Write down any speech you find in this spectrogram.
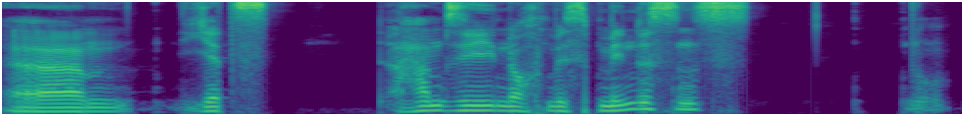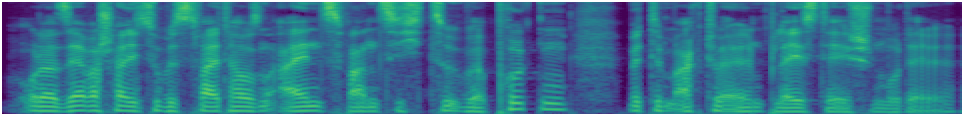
Ähm, jetzt haben sie noch bis mindestens oder sehr wahrscheinlich so bis 2021 zu überbrücken mit dem aktuellen PlayStation-Modell.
